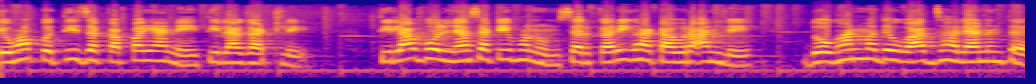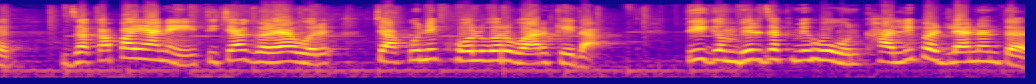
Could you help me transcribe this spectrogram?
तेव्हा पती जकापा याने तिला गाठले. तिला बोलण्यासाठी म्हणून सरकारी घाटावर आणले. दोघांमध्ये वाद झाल्यानंतर जकापा याने तिच्या गळ्यावर चाकूने खोलवर वार केला. ती गंभीर जखमी होऊन खाली पडल्यानंतर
